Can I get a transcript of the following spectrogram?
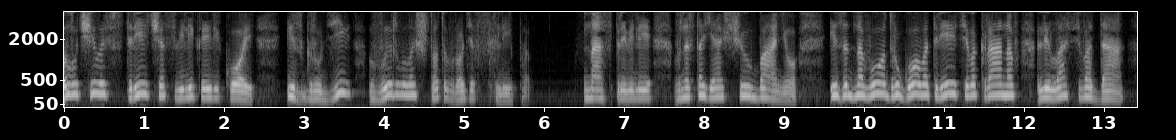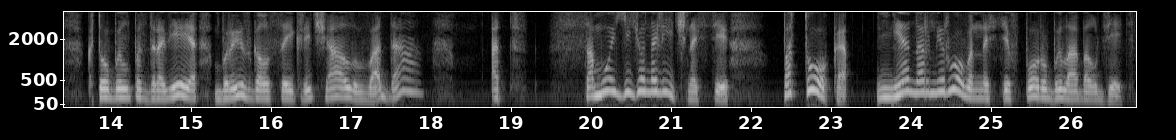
получилась встреча с великой рекой. Из груди вырвалось что-то вроде всхлипа. Нас привели в настоящую баню. Из одного, другого, третьего кранов лилась вода. Кто был поздоровее, брызгался и кричал «Вода!» От самой ее наличности, потока, ненормированности впору было обалдеть.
